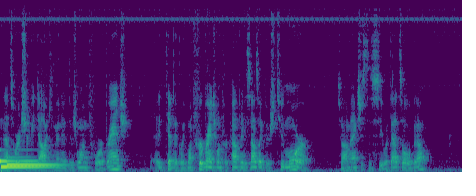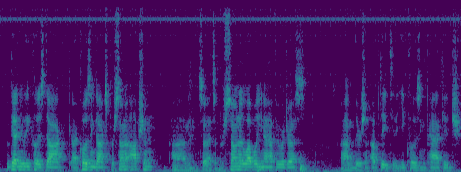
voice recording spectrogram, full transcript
and that's where it should be documented. There's one for branch, uh, typically one for branch, one for company. It sounds like there's two more, so I'm anxious to see what that's all about. We've got a new eClose doc, uh, closing docs persona option. Um, so that's a persona level you now have to address. Um, there's an update to the e-closing package.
